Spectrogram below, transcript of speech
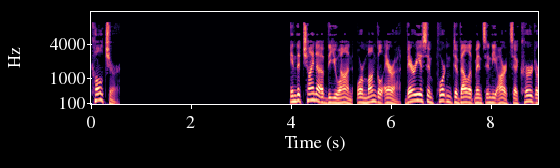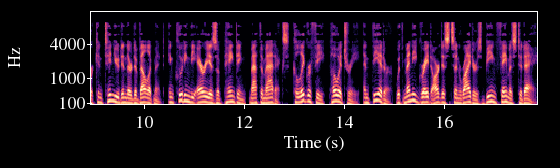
Culture In the China of the Yuan, or Mongol era, various important developments in the arts occurred or continued in their development, including the areas of painting, mathematics, calligraphy, poetry, and theatre, with many great artists and writers being famous today.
